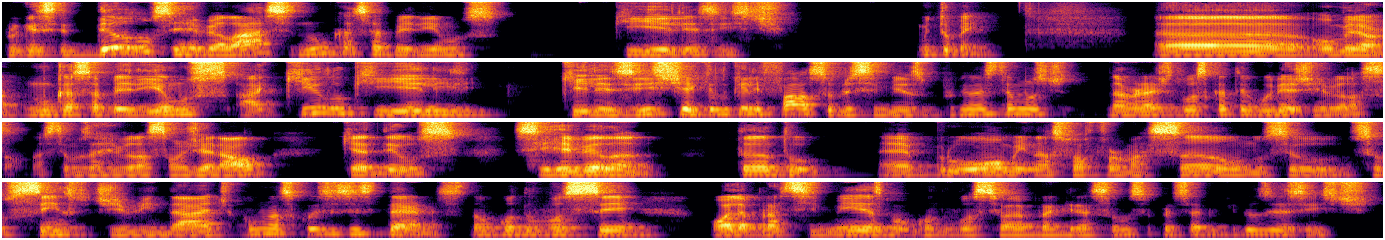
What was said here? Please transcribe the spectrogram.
Porque se Deus não se revelasse, nunca saberíamos que ele existe. Muito bem. Ah, ou melhor, nunca saberíamos aquilo que ele que ele existe e aquilo que ele fala sobre si mesmo. Porque nós temos, na verdade, duas categorias de revelação. Nós temos a revelação geral, que é Deus se revelando tanto para o homem na sua formação, no seu, no seu senso de divindade, como nas coisas externas. Então, quando você olha para si mesmo, quando você olha para a criação, você percebe que Deus existe.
